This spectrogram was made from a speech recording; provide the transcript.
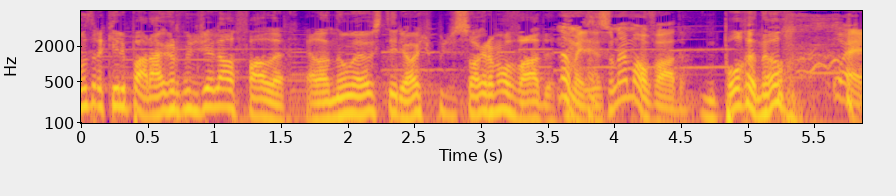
contra aquele parágrafo onde ela fala. Ela não é o estereótipo de sogra malvada. Não, mas isso não é malvado. Porra, não. Ué,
